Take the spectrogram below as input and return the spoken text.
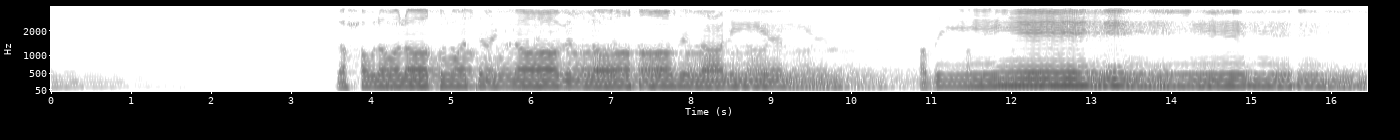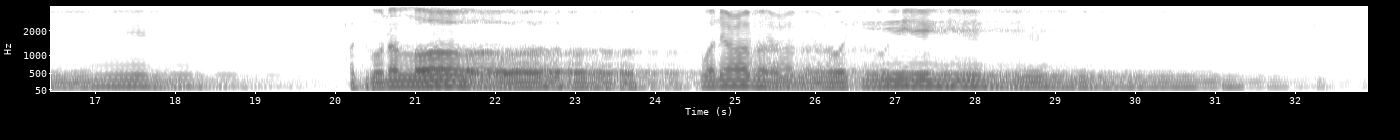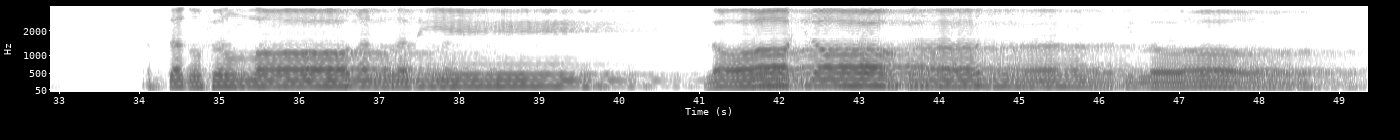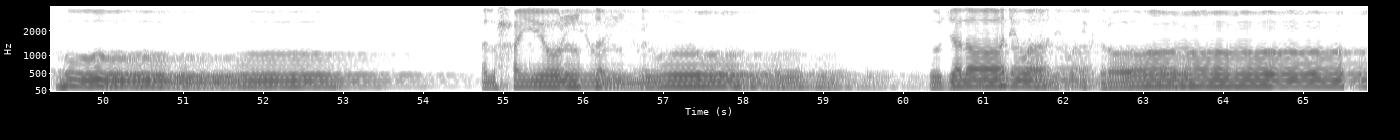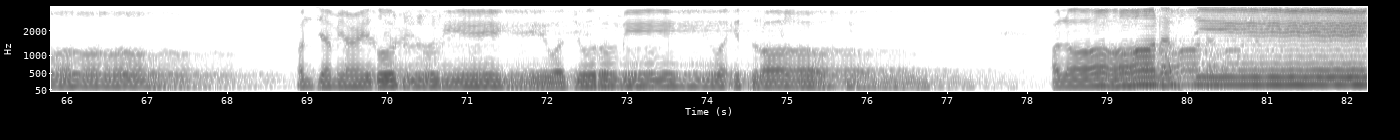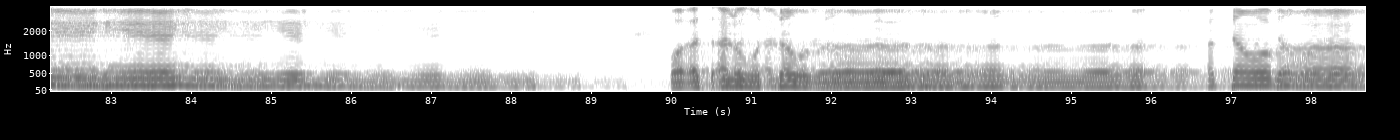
لا حول ولا قوة إلا بالله العلي العظيم. حسبنا الله ونعم الوكيل. أستغفر الله الذي عن جميع ظلمي وجرمي وإسرافي على نفسي وأسأله التوبة. التوبة.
